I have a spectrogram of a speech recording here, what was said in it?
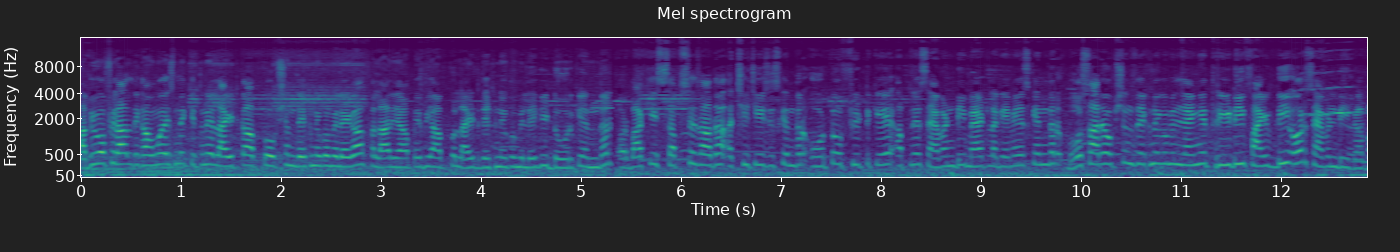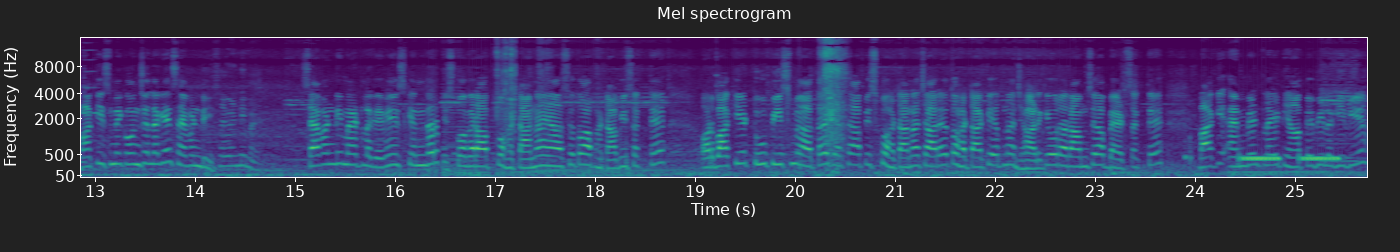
अभी वो फ़िलहाल दिखाऊँगा, इसमें कितने लाइट का आपको ऑप्शन देखने को मिलेगा। फ़िलहाल यहाँ पे भी आपको लाइट देखने को मिलेगी डोर के अंदर। और बाकी सबसे ज़्यादा अच्छी चीज़ इसके अंदर ऑटो फिट के अपने सेवन मैट लगे हुए हैं। इसके अंदर बहुत सारे ऑप्शन देखने को मिल जाएँगे थ्री डी और सेवन का। बाकी इसमें कौन से लगे seven D seventy seven D mat लगे हुए हैं इसके अंदर। इसको अगर आपको हटाना है यहाँ से तो आप हटा भी सकते हैं। और बाकी ये टू पीस में आता है। जैसे आप इसको हटाना चाह रहे हैं तो हटा के अपना झाड़ के और आराम से आप बैठ सकते हैं। बाकी एम्बियंट लाइट यहाँ पे भी लगी हुई है।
